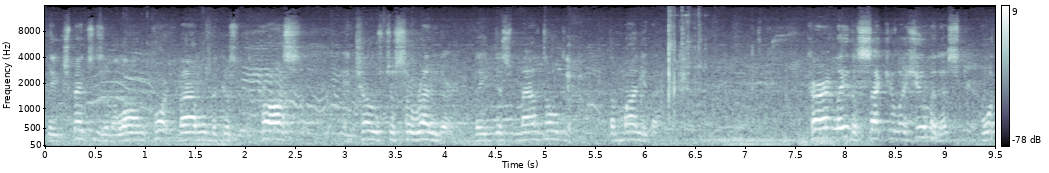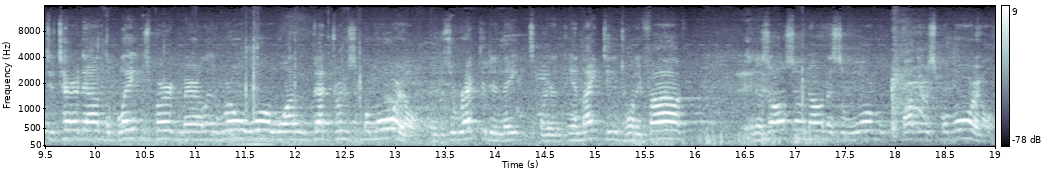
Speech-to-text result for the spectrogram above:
the expenses of a long court battle because of the cross and chose to surrender. They dismantled the monument. Currently, the secular humanists want to tear down the Bladensburg, Maryland World War I Veterans Memorial. It was erected in, eight, uh, in 1925. It is also known as the War Mothers Memorial.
